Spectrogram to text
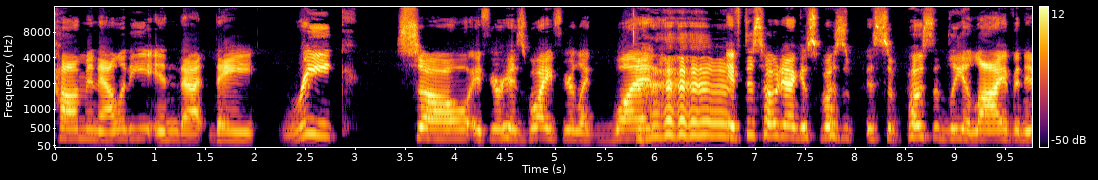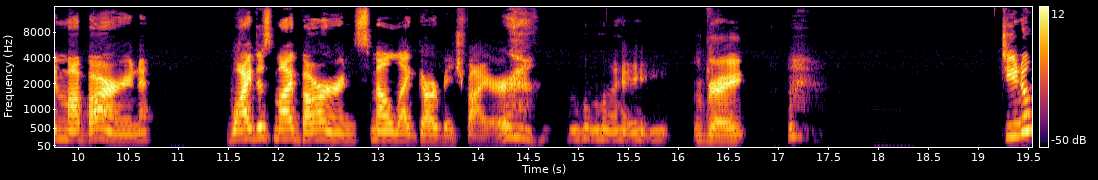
commonality in that they reek. So if you're his wife, you're like, what? if this hodag is supposed is supposedly alive and in my barn, why does my barn smell like garbage fire? like, right do you know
